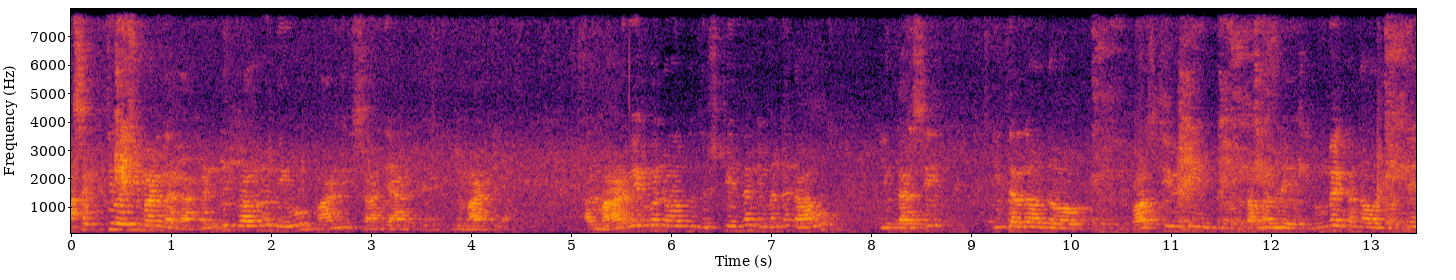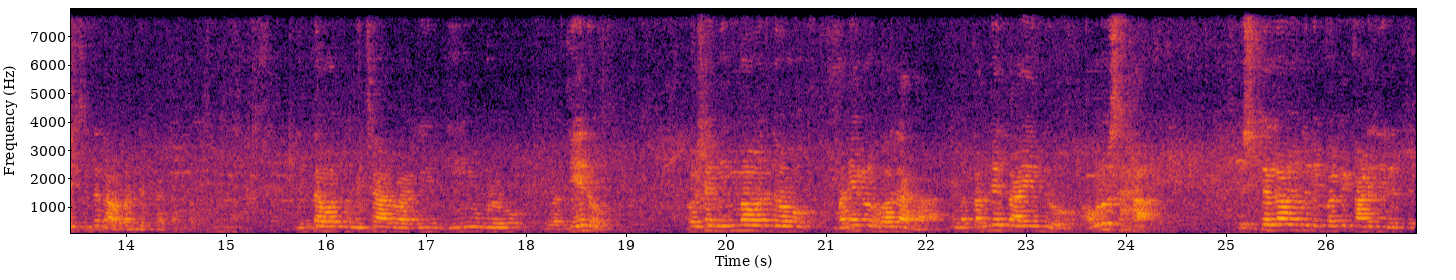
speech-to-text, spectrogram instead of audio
ಆಸಕ್ತಿ ವಹಿಸಿ ಮಾಡಿದಾಗ ಖಂಡಿತವಾಗ್ಲೂ ನೀವು ಮಾಡ್ಲಿಕ್ಕೆ ಸಾಧ್ಯ ಆಗುತ್ತೆ, ನೀವು ಮಾಡ್ತೀರಾ. ಅದು ಮಾಡಬೇಕು ಅನ್ನೋ ಒಂದು ದೃಷ್ಟಿಯಿಂದ ನಿಮ್ಮನ್ನು ನಾವು ನೀವು ಕರೆಸಿ ಈ ಥರದ ಒಂದು ಪಾಸಿಟಿವಿಟಿ ತಮ್ಮಲ್ಲಿ ತುಂಬಬೇಕನ್ನೋ ಒಂದು ಉದ್ದೇಶದಿಂದ ನಾವು ಬಂದಿರ್ತಕ್ಕಂಥ ಇಂಥ ಒಂದು ವಿಚಾರವಾಗಿ ನೀವುಗಳು ಇವತ್ತೇನು ಬಹುಶಃ ನಿಮ್ಮ ಒಂದು ಮನೆಗಳು ಹೋದಾಗ ನಿಮ್ಮ ತಂದೆ ತಾಯಿಯಂದರು ಅವರು ಸಹ ಎಷ್ಟೆಲ್ಲ ಒಂದು ನಿಮ್ಮ ಬಗ್ಗೆ ಕಾಣಿದಿರುತ್ತೆ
